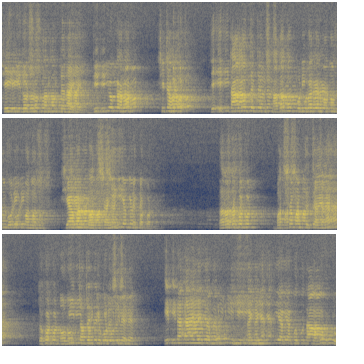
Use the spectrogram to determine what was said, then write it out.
সেই নিদর্শন তার মধ্যে নাই। দ্বিতীয় কারণ সেটা হলো যে এই একজন সাধারণ পরিবারের মানুষ, গরিব মানুষ, সে আবার বাদশাহী কেমনে করবে। তারা যখন বাদশাহ মানতে চায় না, তখন নবী তাদেরকে বলেছিলেন, ইন্না আয়াতা মুলকিহি আন ইয়াতিয়াকুম তাবুতু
